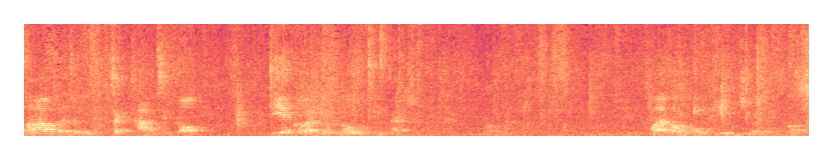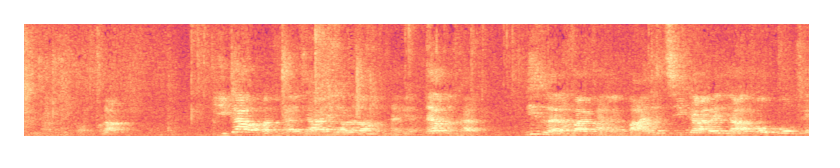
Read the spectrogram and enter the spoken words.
power 咧就直行直過，呢一個咧叫 low deflection，我一個冇偏轉嘅情況直行直過。好啦。而家個問題就係有兩個問題嘅，第一個問題，呢兩塊平衡板嘅之間咧有一個高橋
